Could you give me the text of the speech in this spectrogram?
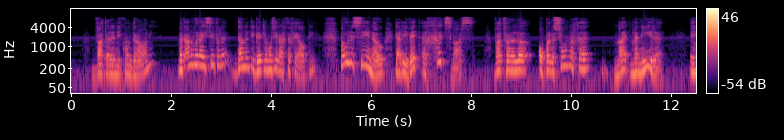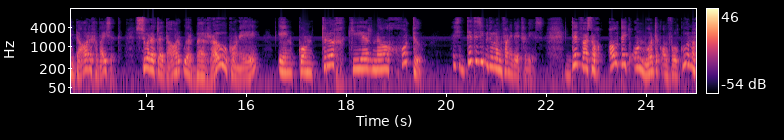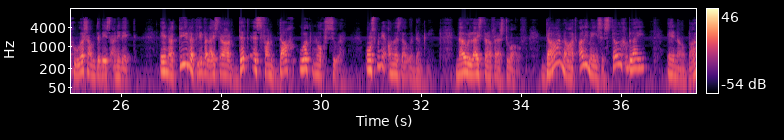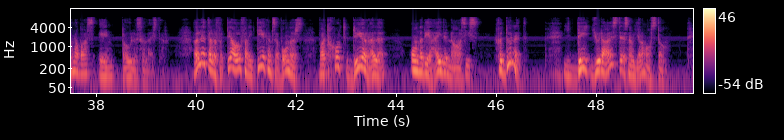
wat hulle nie kon dra nie? Met ander woorde, hy sê vir hulle, dan het die wet hulle mos nie regtig gehelp nie. Paulus sê nou dat die wet 'n gids was wat vir hulle op hulle sondige maniere en dade gewys het, sodat hulle daaroor berou kon hê en kon terugkeer na God toe. Hy sê dit is die bedoeling van die wet gewees. Dit was nog altyd onmoontlik om volkome gehoorsaam te wees aan die wet. En natuurlik, liewe luisteraar, dit is vandag ook nog so. Ons moet nie anders daaroor dink nie. Nou luister na vers 12. Daarna het al die mense stil gebly en na Barnabas en Paulus geluister. Hulle het hulle vertel van die tekens en wonders wat God deur hulle onder die heidene nasies gedoen het. Die Judaïste is nou heeltemal stil.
